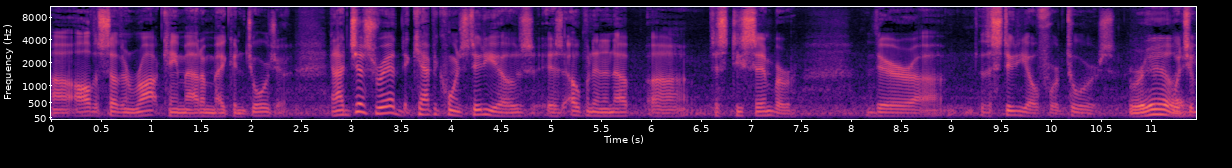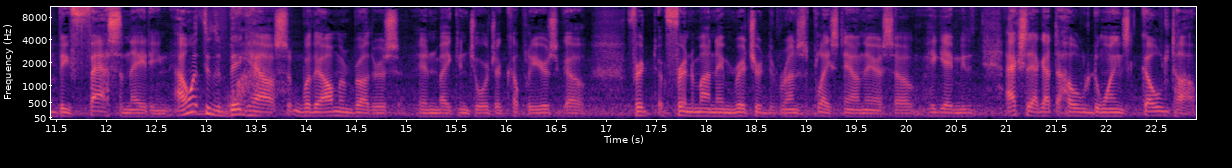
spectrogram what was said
uh, all the Southern Rock came out of Macon, Georgia. And I just read that Capricorn Studios is opening up uh, this December their uh, the studio for tours. Really? Which would be fascinating. I went through the big house with the Allman Brothers in Macon, Georgia, a couple of years ago. For a friend of mine named Richard that runs the place down there, so he gave me. Actually, I got to hold Duane's Gold Top,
